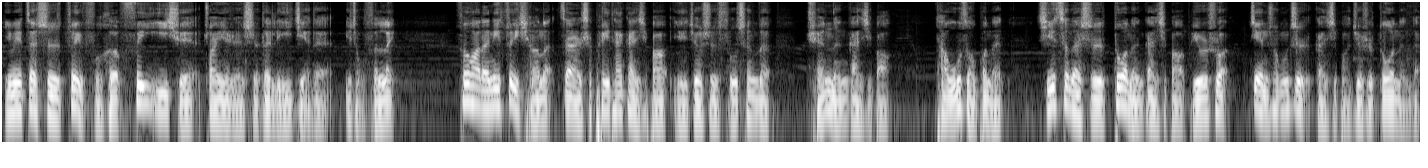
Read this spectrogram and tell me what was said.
因为这是最符合非医学专业人士的理解的一种分类。分化能力最强的自然是胚胎干细胞，也就是俗称的全能干细胞，它无所不能。其次呢是多能干细胞，比如说间充质干细胞就是多能的，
